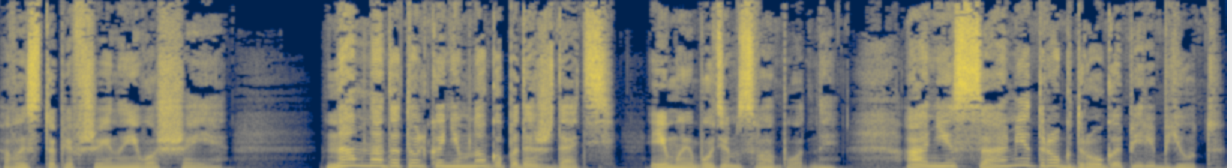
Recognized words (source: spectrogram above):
выступившие на его шее. «Нам надо только немного подождать, и мы будем свободны. Они сами друг друга перебьют».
